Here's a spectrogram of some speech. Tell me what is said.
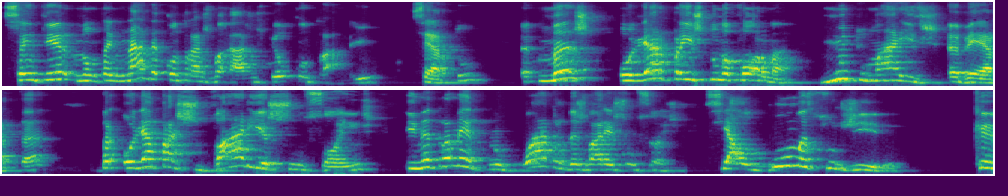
sem ter, não tenho nada contra as barragens, pelo contrário, certo? Mas olhar para isto de uma forma muito mais aberta, para olhar para as várias soluções e, naturalmente, no quadro das várias soluções, se alguma surgir que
